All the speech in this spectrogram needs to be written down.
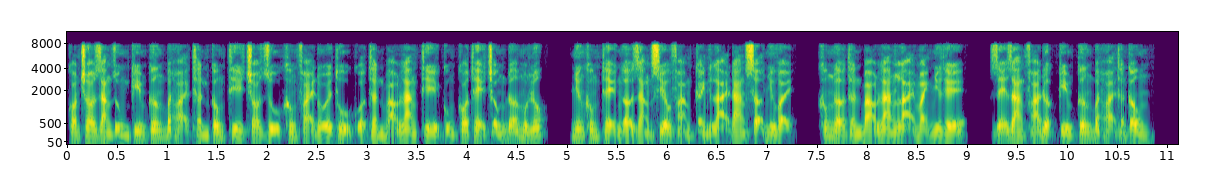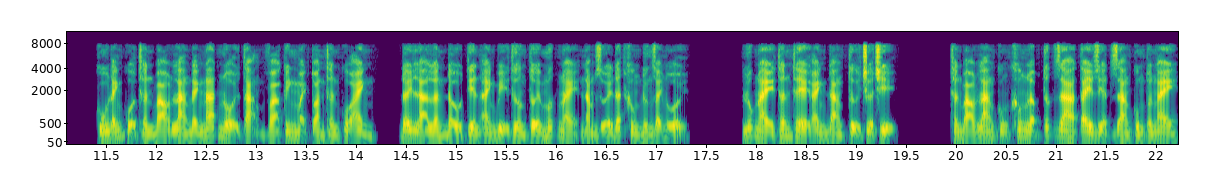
Còn cho rằng dùng kim cương bất hoại thần công thì cho dù không phải đối thủ của thần bảo lang thì cũng có thể chống đỡ một lúc, nhưng không thể ngờ rằng siêu phàm cảnh lại đáng sợ như vậy, không ngờ thần bảo lang lại mạnh như thế, dễ dàng phá được kim cương bất hoại thần công. Cú đánh của thần bảo lang đánh nát nội tạng và kinh mạch toàn thân của anh, đây là lần đầu tiên anh bị thương tới mức này nằm dưới đất không đứng dậy nổi lúc này thân thể anh đang tự chữa trị. Thần bảo lang cũng không lập tức ra tay diệt giang cung tuấn ngay,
